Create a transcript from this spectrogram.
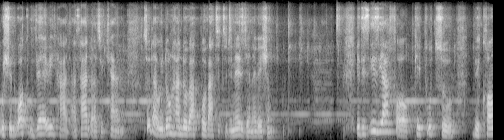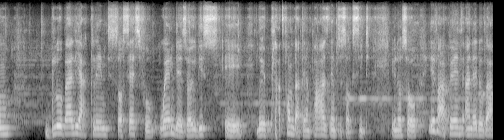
we should work very hard, as hard as we can, so that we don't hand over poverty to the next generation. It is easier for people to become globally acclaimed successful when there's already a, a platform that empowers them to succeed. You know so if our parents handed over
